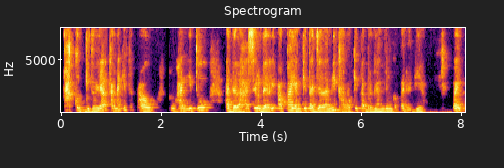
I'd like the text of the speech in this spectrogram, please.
takut gitu ya. Karena kita tahu Tuhan itu adalah hasil dari apa yang kita jalani kalau kita bergantung kepada Dia. Baik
